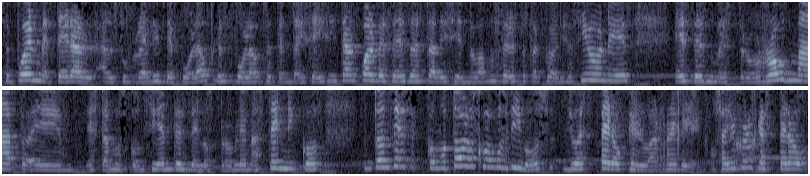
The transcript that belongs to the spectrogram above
Se pueden meter al, al subreddit de Fallout, que es Fallout 76, y tal cual Bethesda está diciendo, vamos a hacer estas actualizaciones, este es nuestro roadmap, eh, estamos conscientes de los problemas técnicos. Entonces, como todos los juegos vivos, yo espero que lo arreglen. O sea, yo creo que espero...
